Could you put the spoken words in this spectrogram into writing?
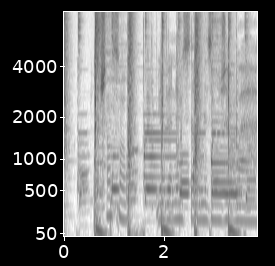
La chanson Bienvenue sur la maison Jaguar.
